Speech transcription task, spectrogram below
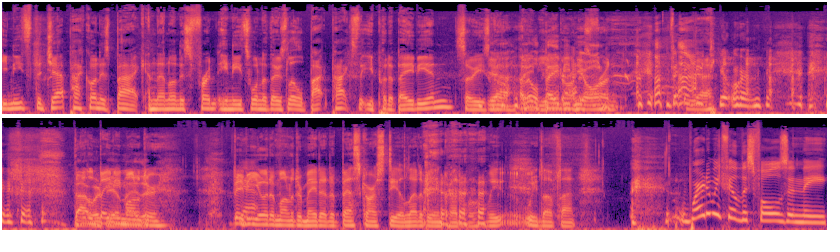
He needs the jetpack on his back, and then on his front, he needs one of those little backpacks that you put a baby in. So he's Yeah, got a little baby on his Bjorn. front. Baby Yeah. Bjorn. that little would be baby amazing. monitor baby Yeah. yoda monitor made out of beskar steel that'd be incredible we we love that Where do we feel this falls in the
